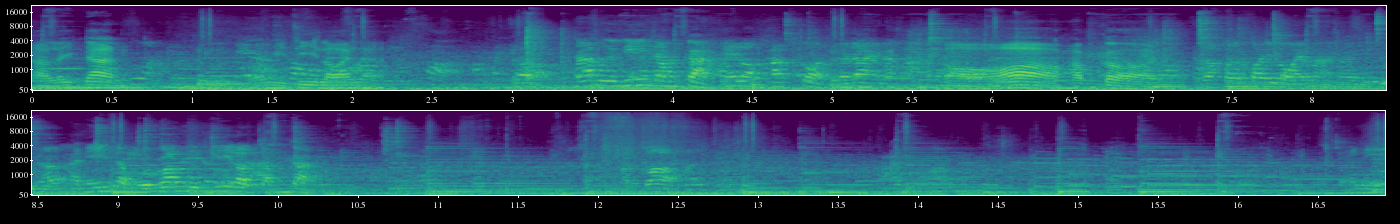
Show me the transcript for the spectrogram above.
อะแล้วอีกด้านไม่มีที่ร้อยแล้วก็ ถ้าพื้นที่จำกัดให้เราพักก่อนก็ได้นะครับอ๋อพับก่อน แล้วค่อยๆร้อยมาแล้วอันนี้สมมุติว่าพื้นที่เราจำกัดแล้วก็ อันนี้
